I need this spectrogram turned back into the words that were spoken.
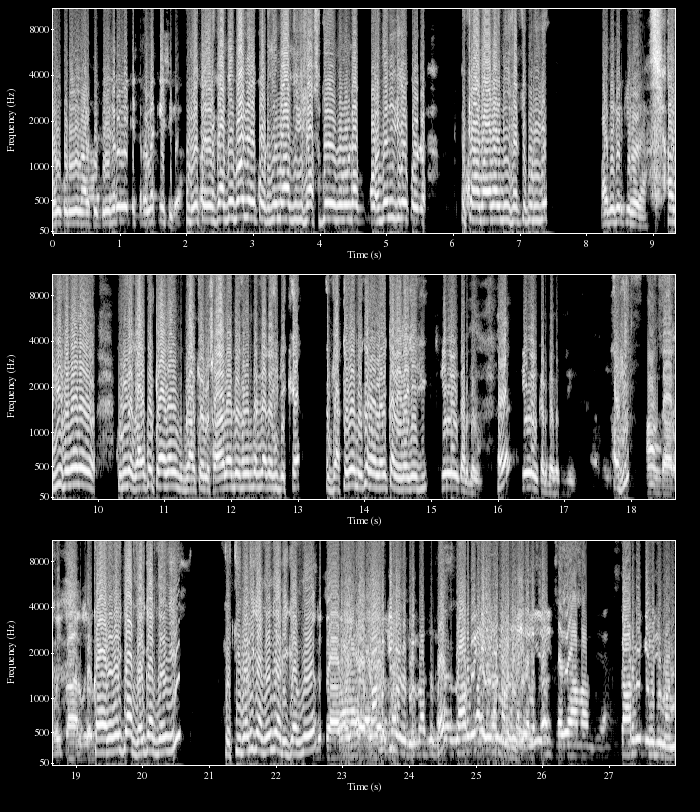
ਹੁਣ ਕੁੜੀ ਦੇ ਨਾਲ ਕੋਈ ਕੇਸ ਕਰਨੇ ਕਿਸ ਤਰ੍ਹਾਂ ਦਾ ਕੀ ਸੀਗਾ? ਉਹ ਤਾਂ ਇਸ ਕਰਦੇ ਬਹੁਤ ਜ਼ਿਆਦਾ ਕੁੱਟਦੀ ਮਾਰਦੀ ਜੀ ਸੱਸ ਤੇ ਮੁੰਡਾ ਪੁੱਛਦੇ ਨਹੀਂ ਜੀ ਕੋਈ। ਟੱਕਾ ਮਾਰਦਾ ਨਹੀਂ ਸਿਰ ਚ ਕੁੜੀ ਦੇ। ਅੱਜ ਫਿਰ ਕੀ ਹੋਇਆ? ਅਸੀਂ ਫਿਰ ਕੁੜੀ ਦਾ ਗਲ ਘੁੱਟਿਆ ਗਿਆ ਗਲ ਚ ਨੁਕਸਾਨ ਆ ਦੇਖ ਅੰਦਰ ਜਾ ਕੇ ਅਸੀਂ ਦੇਖਿਆ। ਜਾ ਕੇ ਉਹ ਨਿਕਲ ਆਉਣਾ ਘਰੇ ਲੈ ਗਏ ਜੀ। ਕੀ ਮੰਗ ਕਰਦੇ ਹੋ? ਹੈ? ਕੀ ਮੰਗ ਕਰਦੇ ਹੋ ਤੁਸੀਂ? ਅਸੀਂ? ਹਾਂ ਕਾਰਵਾਈ ਕਾਰਵਾਈ ਕਾਰਵਾਈ ਘਰ ਦਾ ਹੀ। ਕਰਦੇ ਜੀ। ਖੇਤੀਬਾੜੀ ਕਰਦੇ ਦਿਹਾੜੀ ਕਰਦੇ ਆ ਕੰਮ ਕੀ ਮੰਗਦੇ ਹੋ? ਕਾਰਵਾਈ ਕਿਹੋ ਜਿਹੀ ਮੰਗਦੇ ਹੋ? ਸਜ਼ਾ ਮੰਨਦੇ ਆ। ਕਾਰਵਾਈ ਕਿਹੋ ਜਿਹੀ ਮੰਗ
